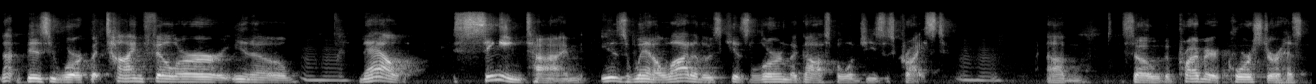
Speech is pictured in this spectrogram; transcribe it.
not busy work, but time filler. You know, now singing time is when a lot of those kids learn the gospel of Jesus Christ. Um, so the primary chorister has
